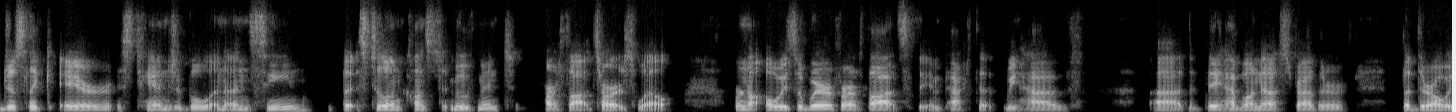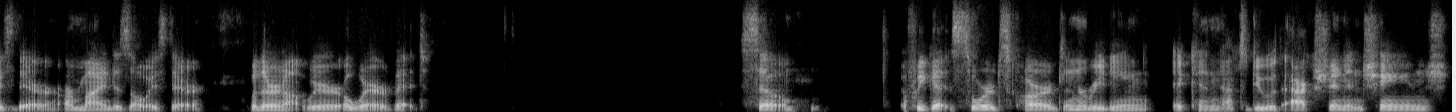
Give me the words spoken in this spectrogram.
just like air is tangible and unseen, but still in constant movement, our thoughts are as well. We're not always aware of our thoughts, the impact that we have, uh, that they have on us, rather, but they're always there. Our mind is always there, whether or not we're aware of it. So, if we get swords cards in a reading, it can have to do with action and change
